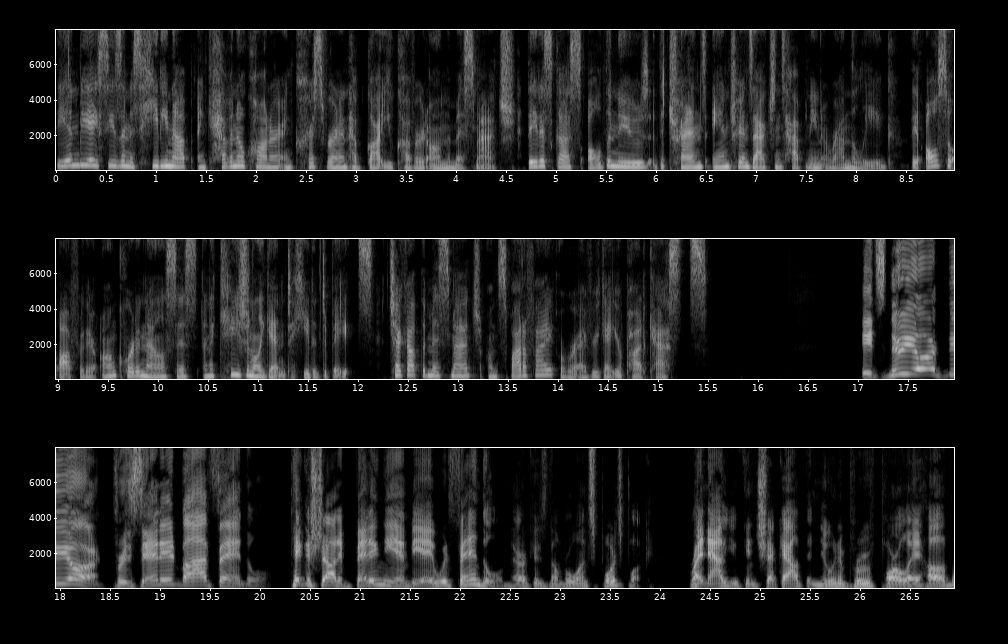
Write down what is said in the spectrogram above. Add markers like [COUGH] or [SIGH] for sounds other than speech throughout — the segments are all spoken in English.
The NBA season is heating up, and Kevin O'Connor and Chris Vernon have got you covered on the mismatch. They discuss all the news, the trends, and transactions happening around the league. They also offer their on court analysis and occasionally get into heated debates. Check out the mismatch on Spotify or wherever you get your podcasts. It's New York, New York, presented by FanDuel. Take a shot at betting the NBA with FanDuel, America's number one sports book. Right now, you can check out the new and improved Parlay Hub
